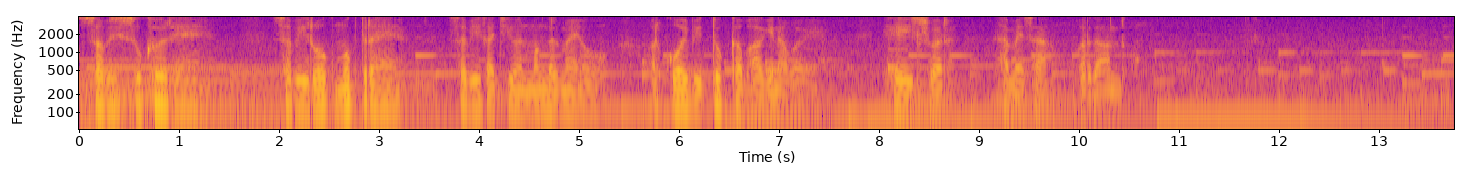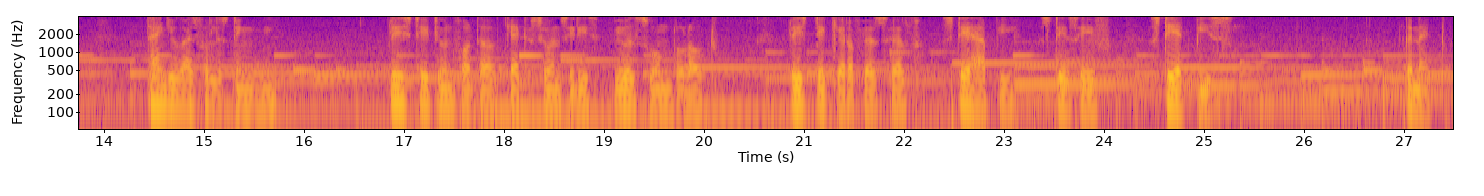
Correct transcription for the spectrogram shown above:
सभी सुख रहें, सभी रोग मुक्त रहें, सभी का जीवन मंगलमय हो। और कोई भी दुख का भागी ना बने हे ईश्वर, हमेशा वरदान दो। Thank you guys for listening me please stay tune for the कैकर seven series we will soon roll out please take care of your self stay happy stay safe stay at peace good night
